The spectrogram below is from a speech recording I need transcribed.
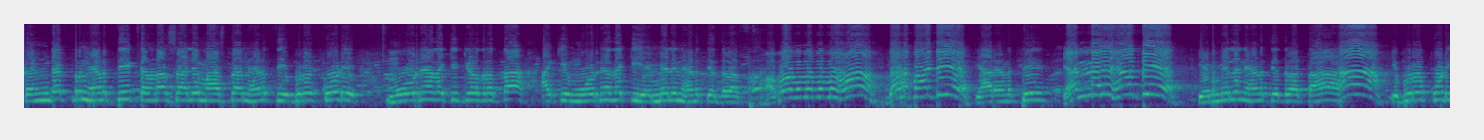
ಕಂಡಕ್ಟರ್ ಹೆಂಡತಿ ಕನ್ನಡ ಶಾಲೆ ಮಾಸ್ತರ್ನ ಹೆಂಡತಿ ಇಬ್ರು ಕೂಡಿ ಮೂರನೇದಕ್ಕಿ ಕೇಳಿದ್ರತ್ತ ಆಕಿ ಮೂರನೇದಕ್ಕಿ ಎಂ ಎಲ್ ಎನ್ ಹೆಂಡತಿ ದೊಡ್ಡ ಪಾರ್ಟಿ. ಯಾರ ಹೆಂಡತಿ? ಎಂ ಎಲ್ ಎನ್ ಹೇಳ್ತಿ ಎಂ ಎಲ್ ಎನ್ ಹೆಂಡತಿ ಇದ್ರತ್ತ ಹಾ. ಇಬ್ರು ಕೂಡಿ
